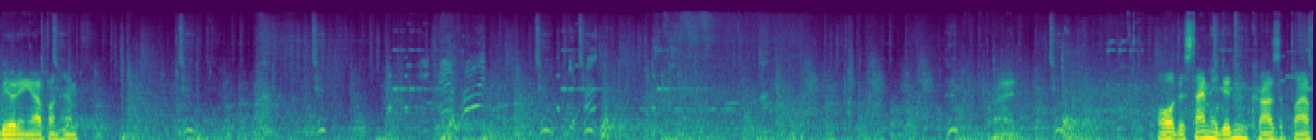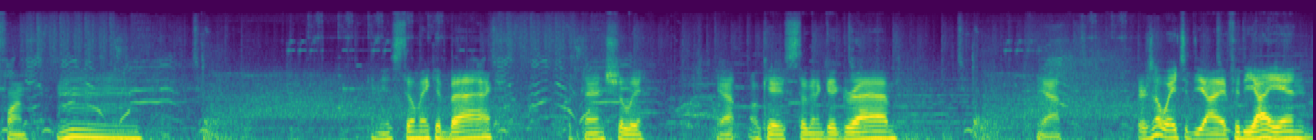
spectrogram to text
building up on him. Oh, this time he didn't cross the platform. Mm. Can he still make it back? Potentially. Yeah, okay, still gonna get grabbed. Yeah. There's no way to DI. If you DI in,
